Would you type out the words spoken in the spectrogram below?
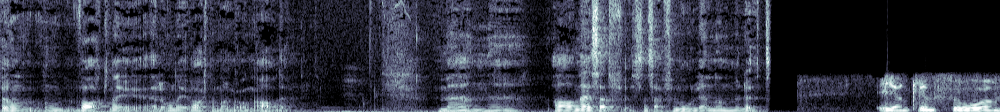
för hon, hon vaknar ju, eller hon har ju vaknat någon gång av det. Men eh, ja, nej så att som sagt förmodligen någon minut. Egentligen så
